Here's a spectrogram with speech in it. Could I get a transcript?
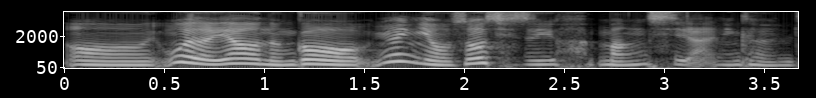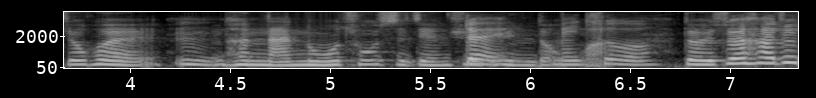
嗯，为了要能够，因为你有时候其实忙起来，你可能就会嗯，很难挪出时间去运，动嘛。没错。对，所以他就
